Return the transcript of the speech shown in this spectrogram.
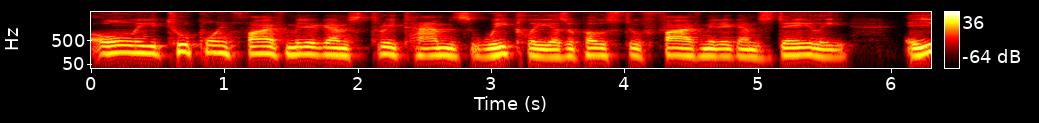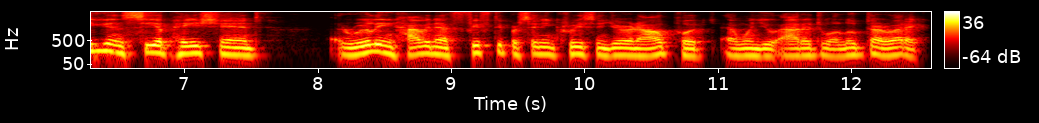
only 2.5 milligrams three times weekly as opposed to five milligrams daily. And you can see a patient really having a 50% increase in urine output uh, when you add it to a loop diuretic.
